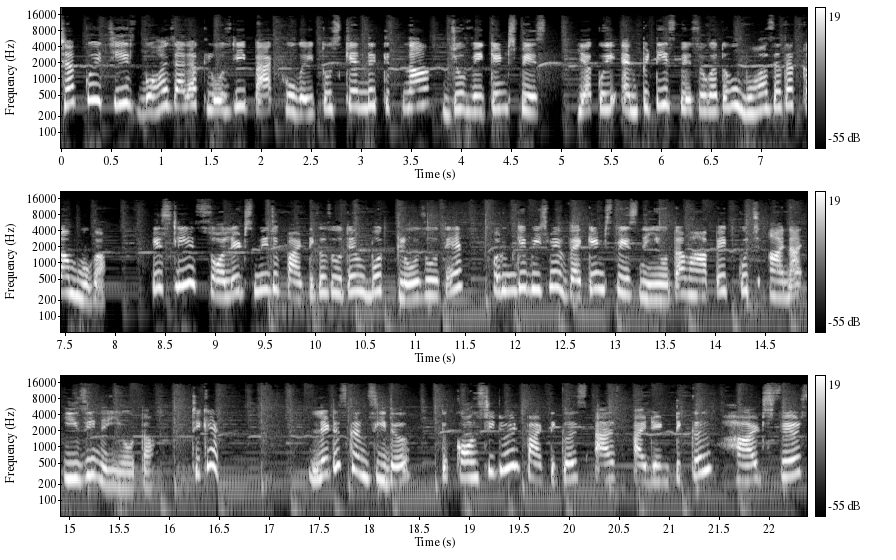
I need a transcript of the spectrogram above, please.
जब कोई चीज़ बहुत ज़्यादा क्लोजली पैक हो गई तो उसके अंदर कितना जो वेकेंट स्पेस या कोई एम्पिटी स्पेस होगा तो वो बहुत ज़्यादा कम होगा। इसलिए सॉलिड्स में जो पार्टिकल्स होते हैं, वो बहुत क्लोज होते हैं और उनके बीच में वैकेंट स्पेस नहीं होता, वहाँ पे कुछ आना इजी नहीं होता। ठीक है? Let us consider the constituent particles as identical hard spheres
